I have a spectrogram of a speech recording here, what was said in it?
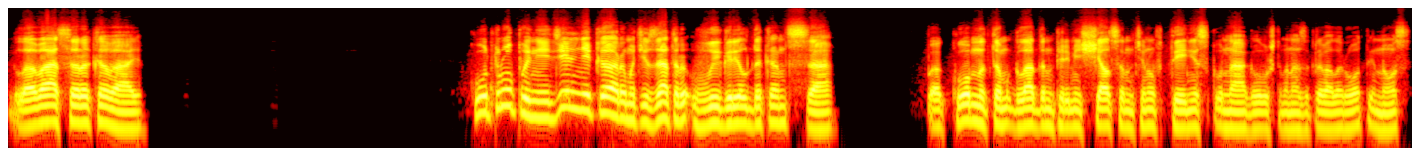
Глава сороковая утру понедельника ароматизатор выгорел до конца. По комнатам Гладден перемещался, натянув тенниску на голову, чтобы она закрывала рот и нос.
